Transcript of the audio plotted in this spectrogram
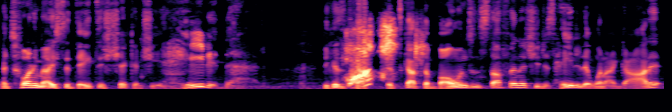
it's funny, man. I used to date this chick and she hated that because it's got, it's got the bones and stuff in it. She just hated it when I got it.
